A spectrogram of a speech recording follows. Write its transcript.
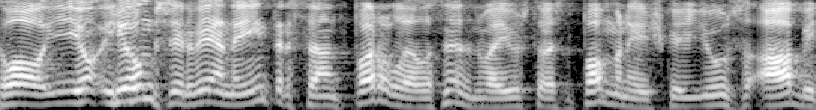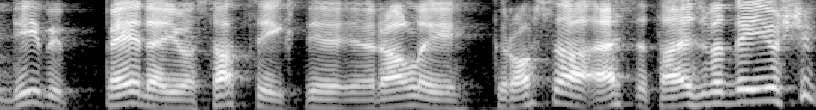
Klau, ju- jums ir viena interesanta paralēla. Es nezinu, vai jūs to esat pamanījuši, ka jūs abi pēdējo sacīksti rallija krosā esat aizvadījuši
